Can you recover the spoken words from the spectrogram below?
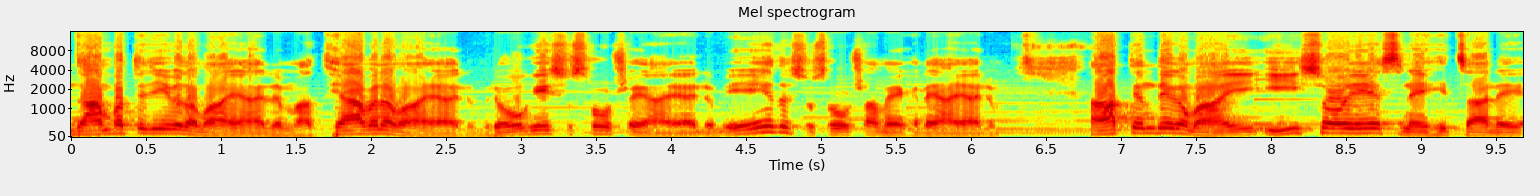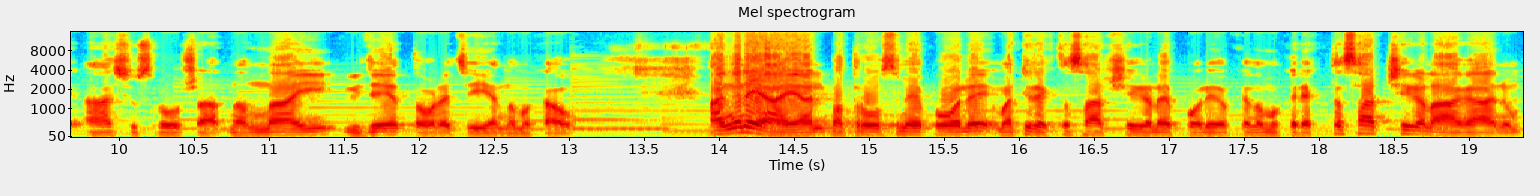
ദാമ്പത്യ ജീവിതമായാലും അധ്യാപനമായാലും രോഗി ശുശ്രൂഷയായാലും ഏത് ശുശ്രൂഷ മേഖലയായാലും ആത്യന്തികമായി ഈശോയെ സ്നേഹിച്ചാലേ ആ ശുശ്രൂഷ നന്നായി വിജയത്തോടെ ചെയ്യാൻ നമുക്കാവും. അങ്ങനെയായാൽ പത്രോസിനെ പോലെ മറ്റ് രക്തസാക്ഷികളെ പോലെയൊക്കെ നമുക്ക് രക്തസാക്ഷികളാകാനും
